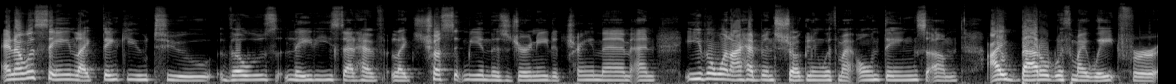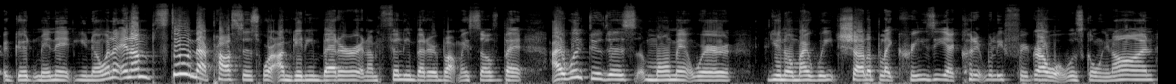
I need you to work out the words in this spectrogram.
And I was saying like thank you to those ladies that have like trusted me in this journey to train them. And even when I had been struggling with my own things um I battled with my weight for a good minute you know? And, and I'm still in that process where I'm getting better and I'm feeling better about myself. But I went through this moment where you know my weight shot up like crazy. I couldn't really figure out what was going on.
